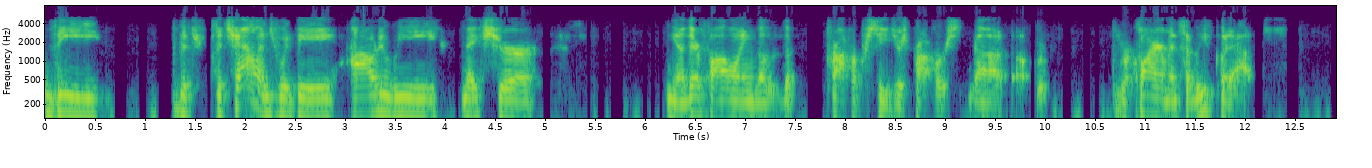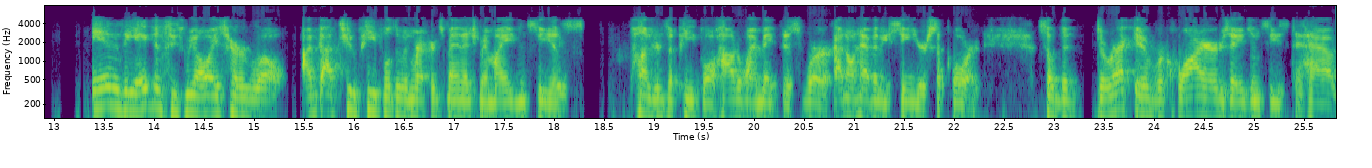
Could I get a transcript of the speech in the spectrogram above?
the, the the challenge would be how do we make sure you know, they're following the, the proper procedures, proper uh, requirements that we've put out. In the agencies, we always heard, well, I've got two people doing records management. My agency is hundreds of people. How do I make this work? I don't have any senior support. So the directive requires agencies to have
